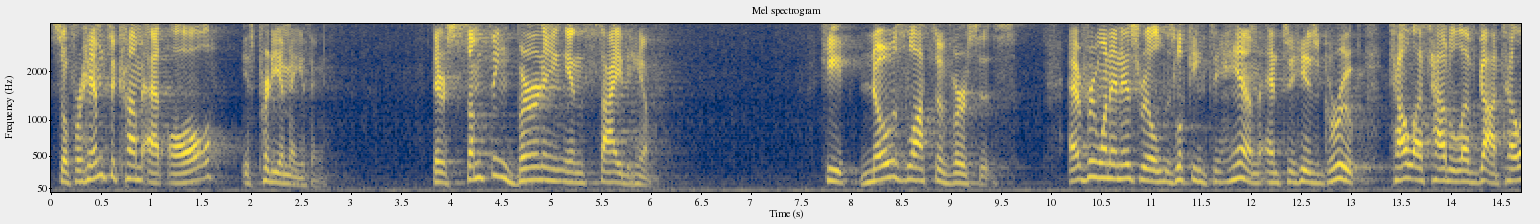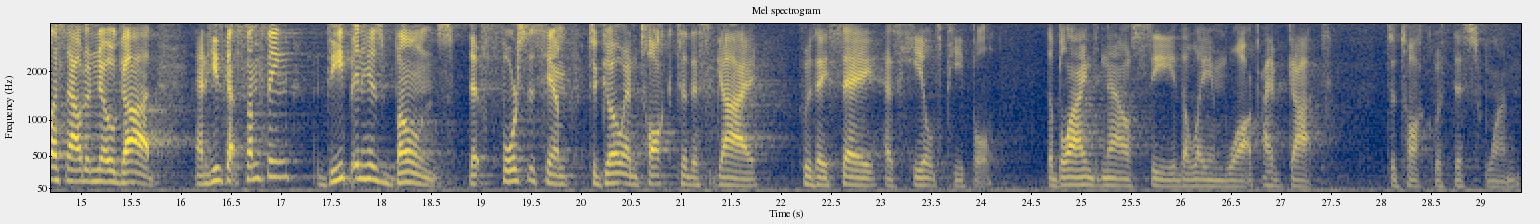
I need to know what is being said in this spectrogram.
So for him to come at all is pretty amazing. There's something burning inside him. He knows lots of verses. Everyone in Israel is looking to him and to his group. Tell us how to love God. Tell us how to know God. And he's got something deep in his bones that forces him to go and talk to this guy who they say has healed people. The blind now see, the lame walk. I've got to talk with this one.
